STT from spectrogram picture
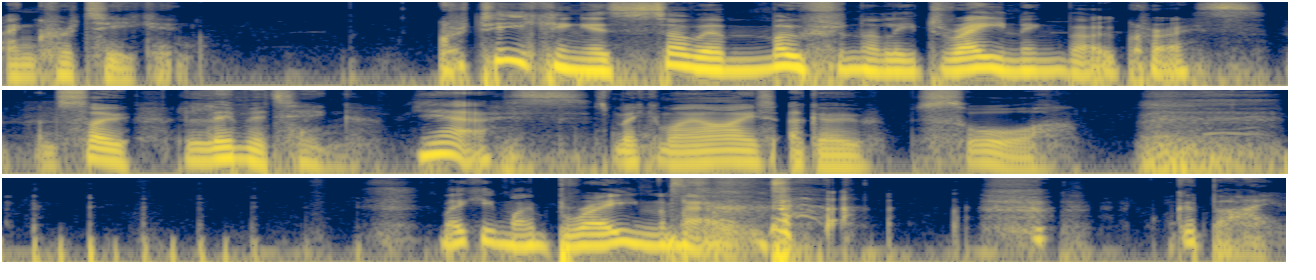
and critiquing. Critiquing is so emotionally draining, though, Chris. And so limiting. Yes, It's making my eyes a go sore. making my brain melt. Goodbye.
